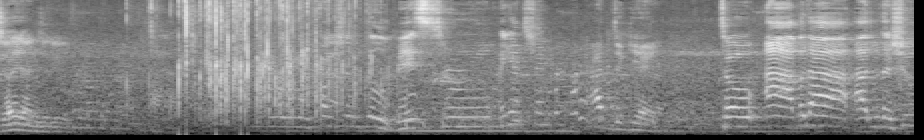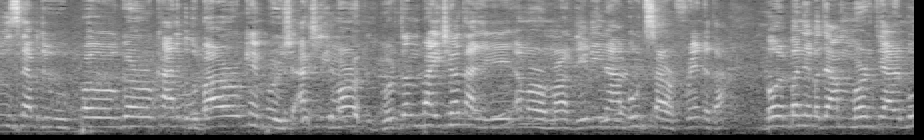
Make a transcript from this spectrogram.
જય અંજલિ. function to this room. Ayan, syempre, adjagay. So, ah, but ah, do the shoes, I do pogo, kind of the bar, campers. Actually, Mark Gordon by Jota, I'm ah, Mark Diddy, and boots our friend ah, that. બંને બધા આમ મળતી ત્યારે બહુ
